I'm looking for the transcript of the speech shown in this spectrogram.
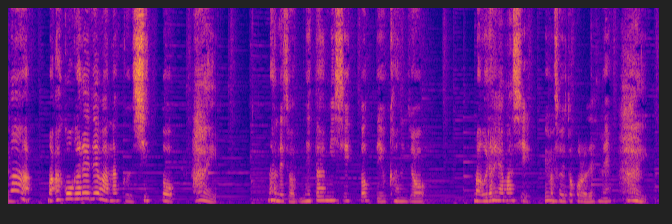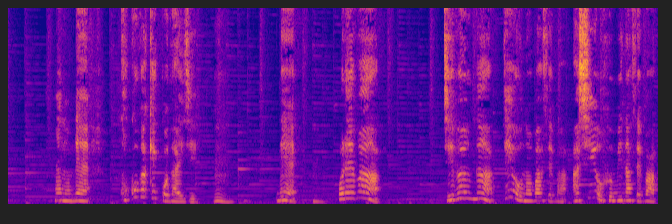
は、まあ、憧れではなく嫉妬。はい。なんでしょう。妬み嫉妬っていう感情。まあ、羨ましいとうんかそういうところですね。はい。なので、ここが結構大事。うん。で、うんこれは、自分が手を伸ばせば、足を踏み出せば、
